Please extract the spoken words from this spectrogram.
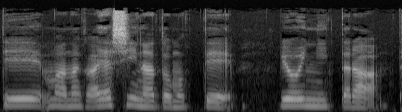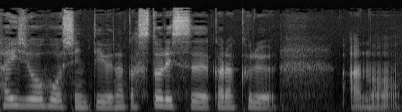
でまあなんか怪しいなと思って病院に行ったら帯状疱疹っていうなんかストレスからくるあの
